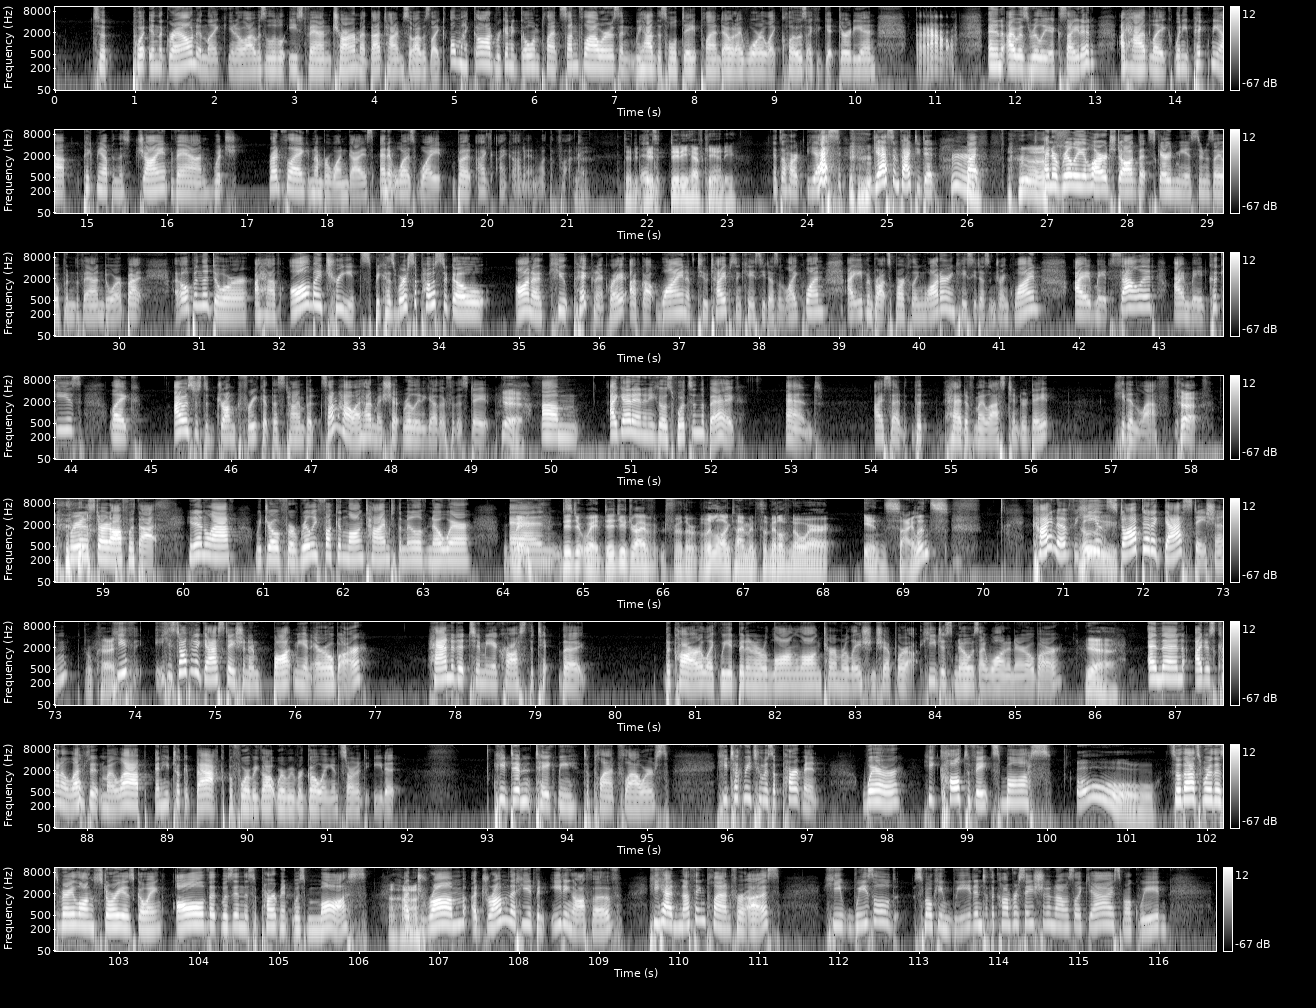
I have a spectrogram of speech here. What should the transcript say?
to put in the ground and like, you know, I was a little East Van charm at that time, so I was like, "Oh my god, we're going to go and plant sunflowers." And we had this whole date planned out. I wore like clothes I could get dirty in. And I was really excited. I had like when he picked me up, picked me up in this giant van, which red flag number 1, guys, and mm. it was white, but I I got in. What the fuck? Yeah. Did did, did he have candy? It's a hard yes, yes. In fact, he did. But and a really large dog that scared me as soon as I opened the van door. But I opened the door. I have all my treats because we're supposed to go on a cute picnic, right? I've got wine of two types in case he doesn't like one. I even brought sparkling water in case he doesn't drink wine. I made a salad. I made cookies. Like I was just a drunk freak at this time, but somehow I had my shit really together for this date. Yeah. Um, I get in and he goes, "What's in the bag?" And I said, "The head of my last Tinder date." He didn't laugh. We're gonna start off with that. He didn't laugh. We drove for a really fucking long time to the middle of nowhere, wait, did you wait? Did you drive for the really long time into the middle of nowhere in silence? kind of Really? he stopped at a gas station. Okay. He he stopped at a gas station and bought me an Aero bar, handed it to me across the t- the the car like we had been in a long long term relationship where he just knows I want an Aero bar. yeah. And then I just kind of left it in my lap and he took it back before we got where we were going and started to eat it. He didn't take me to plant flowers. He took me to his apartment where he cultivates moss. Oh. So that's where this very long story is going. All that was in this apartment was moss, Uh-huh. a drum, a drum that he had been eating off of. He had nothing planned for us. he weaseled smoking weed into the conversation, and I was like, "Yeah, I smoke weed."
